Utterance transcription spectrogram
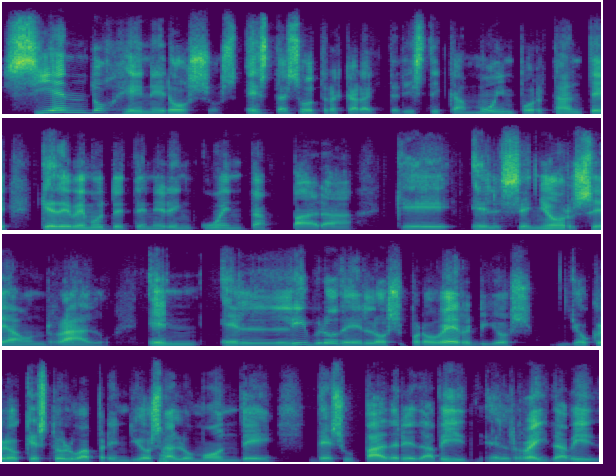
siendo generosos. Esta es otra característica muy importante que debemos de tener en cuenta para que el Señor sea honrado. En el libro de los Proverbios, yo creo que esto lo aprendió Salomón de, de su padre David, el rey David,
